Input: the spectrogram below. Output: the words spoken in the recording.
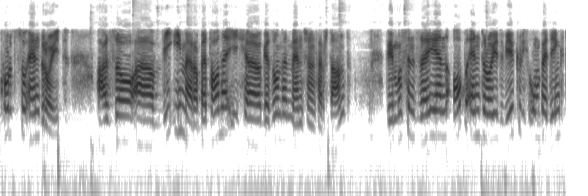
kurz zu Android. Also wie immer betone ich gesunden Menschenverstand. Wir müssen sehen, ob Android wirklich unbedingt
